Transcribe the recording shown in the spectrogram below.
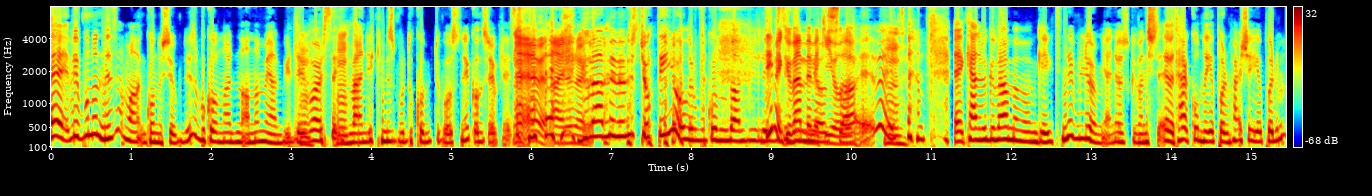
evet, ve bunu ne zaman konuşabiliriz? Bu konulardan anlamayan birileri varsa hı. bence ikimiz burada komiklik olsun diye konuşabiliriz. evet aynen öyle. Güvenmememiz çok da iyi olur bu konudan birileri Değil mi? Güvenmemek iyi olur. Evet. E, kendime güvenmemem gerektiğini de biliyorum yani özgüven işte evet her konuda yaparım her şeyi yaparım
